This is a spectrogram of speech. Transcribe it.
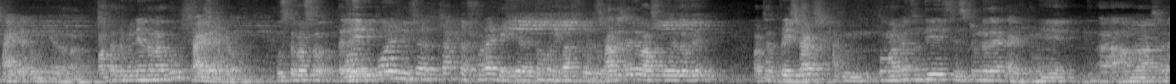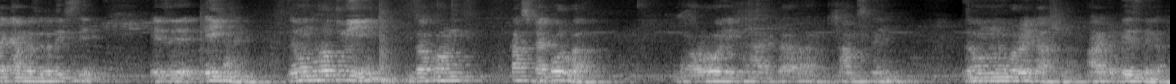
ষাট অ্যাটমে নিয়ে যাওয়া লাগবে। কত অ্যাটমে নিয়ে লাগবে ষাট অ্যাটম বুঝতে পারছ? তাহলে পরে চাপটা সরাই দিই তাহলে তখনই বাষ্প হয়ে যাবে। সাথে সাথে বাষ্প হয়ে যাবে। অর্থাৎ প্রেসার তোমার কাছে যদি সিস্টেমটা দেখাই তুমি আমরা আসার আগে আমরা যেটা দেখছি এই যে এইখানে যেমন ধরো তুমি যখন কাজটা করবা ধরো এখানে একটা চান্স নেই। যেমন মনে করো এটা আসলো আর একটা পেজ নিলাম।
